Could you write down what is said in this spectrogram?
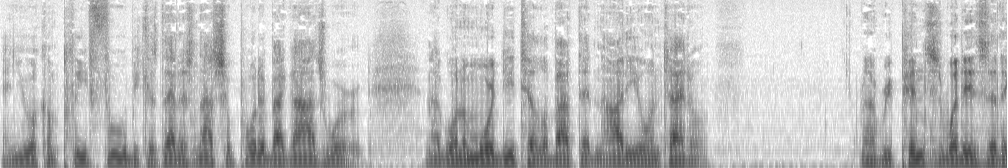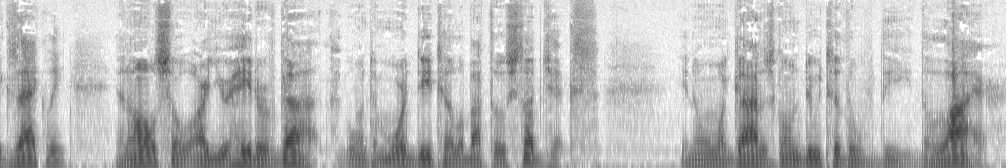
and you're a complete fool because that is not supported by God's Word. And I'll go into more detail about that in audio entitled uh, repentance, what is it exactly? And also, are you a hater of God? I'll go into more detail about those subjects. You know, and what God is going to do to the, the, the liar,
